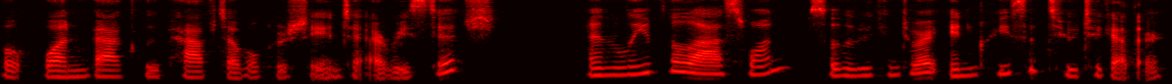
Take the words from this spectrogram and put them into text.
put one back loop half double crochet into every stitch, and leave the last one so that we can do our increase of two together.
